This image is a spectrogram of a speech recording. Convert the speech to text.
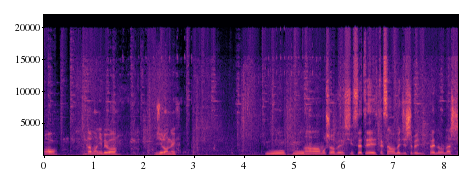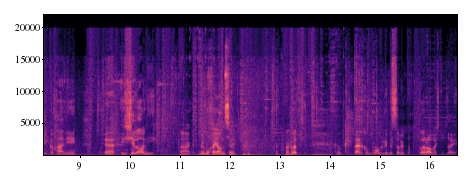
O, dawno nie było zielonych. Łup, łup. O, muszą być. Niestety tak samo będzie jeszcze będą nasi kochani e, zieloni. Tak, wybuchający. Akurat no, kliperków mogliby sobie podarować tutaj.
